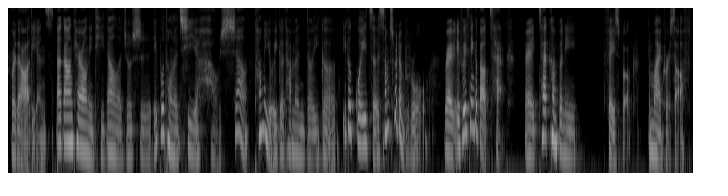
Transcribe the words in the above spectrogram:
for the audience。那刚刚 Carol 你提到了，就是诶，不同的企业好像他们有一个他们的一个一个规则，some sort of rule, right? If we think about tech. ，right tech company Facebook Microsoft，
